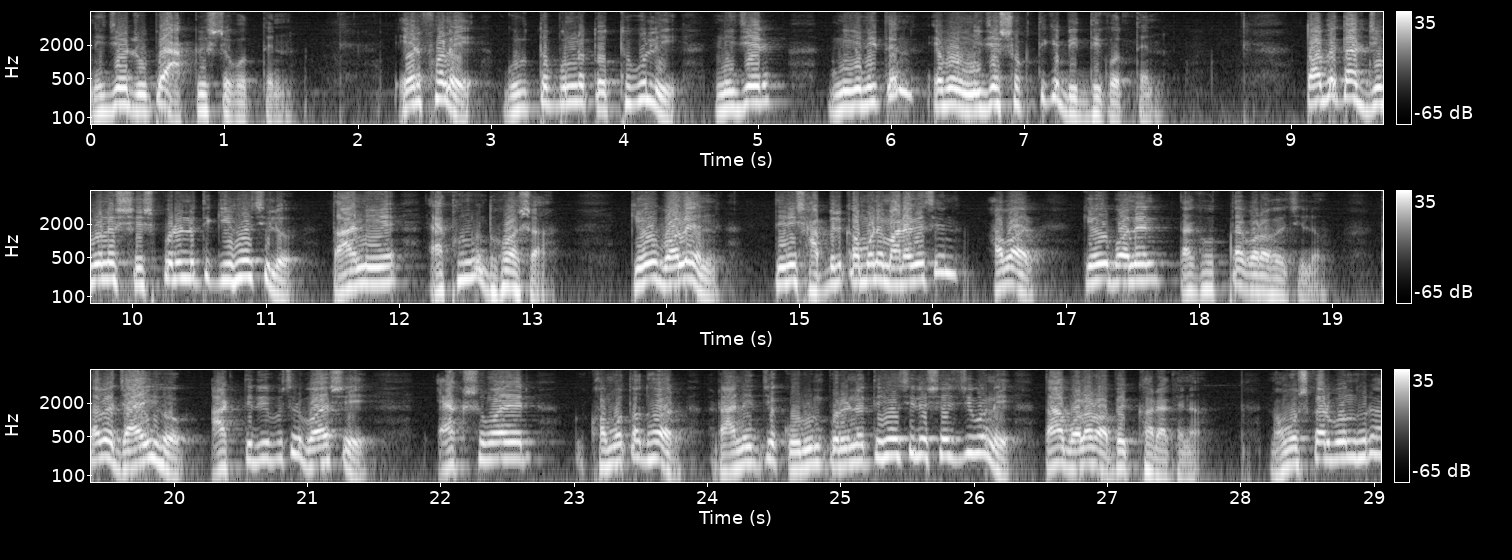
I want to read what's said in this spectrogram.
নিজের রূপে আকৃষ্ট করতেন। এর ফলে গুরুত্বপূর্ণ তথ্যগুলি নিজের নিয়ে নিতেন এবং নিজের শক্তিকে বৃদ্ধি করতেন। তবে তার জীবনের শেষ পরিণতি কী হয়েছিল তা নিয়ে এখনও ধোঁয়াশা। কেউ বলেন, তিনি সাপের কামড়ে মারা গেছেন, আবার কেউ বলেন তাকে হত্যা করা হয়েছিল। তবে যাই হোক, আটত্রিশ বছর বয়সে এক সময়ের ক্ষমতাধর রানীর যে করুণ পরিণতি হয়েছিল শেষ জীবনে, তা বলার অপেক্ষা রাখে না। নমস্কার বন্ধুরা,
